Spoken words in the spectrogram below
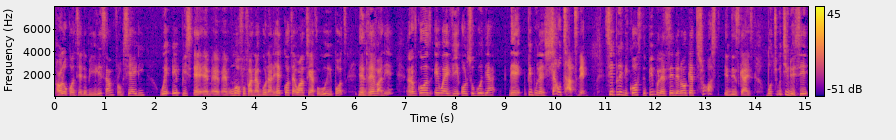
paulo Conteh dey be release am from cid where apc uh, um, um, um, umar ofofana go na the headquarter one try for who report then drive am there. And of course ayv also go there. The people then shout at them simply because the people then say they don't get trust in these guys. But wetin they say?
